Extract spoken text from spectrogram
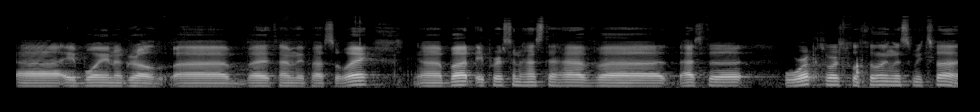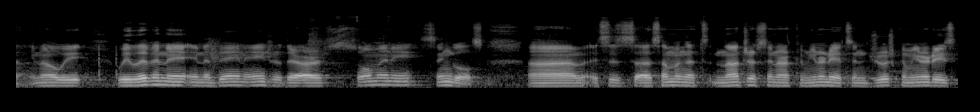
a boy and a girl uh, by the time they pass away, uh, but a person has to have uh, has to work towards fulfilling this mitzvah. You know, we we live in a in a day and age where there are so many singles. Um, this is uh, something that's not just in our community; it's in Jewish communities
